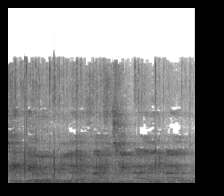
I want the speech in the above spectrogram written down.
Thank you, Pilar Fafti Ali Al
